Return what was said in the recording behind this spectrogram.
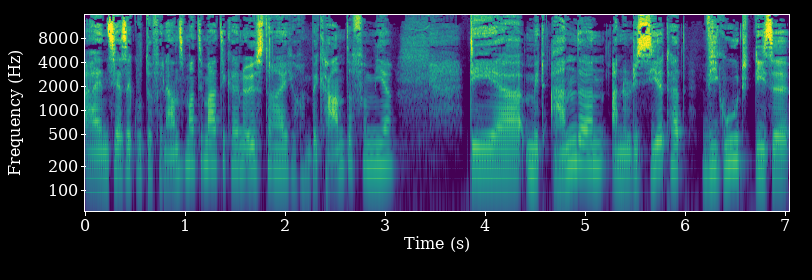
ein sehr, sehr guter Finanzmathematiker in Österreich, auch ein Bekannter von mir, der mit anderen analysiert hat, wie gut diese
